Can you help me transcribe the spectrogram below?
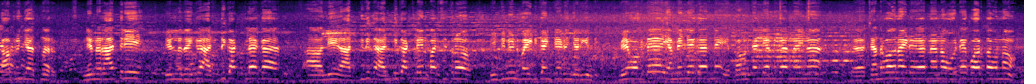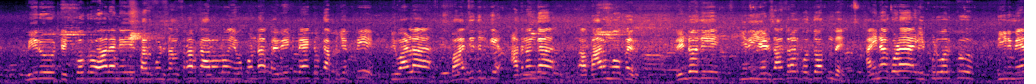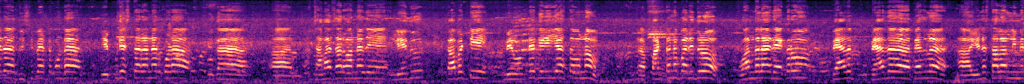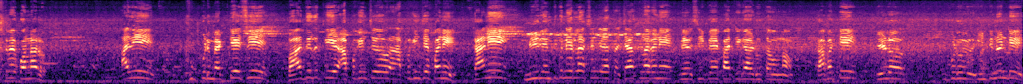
కాపురం చేస్తున్నారు. నిన్న రాత్రి వీళ్ళ దగ్గర అద్దె కట్టలేక లే అద్దె అద్దె కట్టలేని పరిస్థితిలో ఇంటి నుండి బయటికి అంటేయడం జరిగింది. మేము ఒకటే ఎమ్మెల్యే గారిని పవన్ కళ్యాణ్ గారిని అయినా చంద్రబాబు నాయుడు గారిని అయినా ఒకటే కోరుతా ఉన్నాం. మీరు టెట్కో అనేది పదకొండు సంవత్సరాల కాలంలో ఇవ్వకుండా ప్రైవేట్ బ్యాంకులకు అప్పచెప్పి ఇవాళ బాధితులకి అదనంగా భారం మోపారు. రెండోది ఇది ఏడు సంవత్సరాలు పొద్దు అవుతుంది. అయినా కూడా ఇప్పటి వరకు దీని మీద దృష్టి పెట్టకుండా ఎప్పుడు ఇస్తారన్నది కూడా ఒక సమాచారం అన్నది లేదు. కాబట్టి మేము ఒకటే తెలియజేస్తూ ఉన్నాం. పట్టణ పరిధిలో వందలాది ఎకరం పేద పేద పేదల ఇళ్ళ స్థలాల నిమిత్తమే కొన్నారు. అది ఇప్పుడు మట్టేసి బాధ్యతకి అప్పగించే అప్పగించే పని. కానీ మీరు ఎందుకు నిర్లక్ష్యం చేస్తా చేస్తున్నారని మేము సిపిఐ పార్టీగా అడుగుతూ ఉన్నాం. కాబట్టి వీళ్ళు ఇప్పుడు ఇంటి నుండి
